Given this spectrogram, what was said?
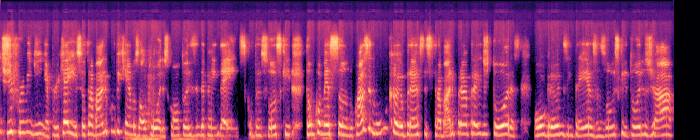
de formiguinha, porque é isso, eu trabalho com pequenos autores, com autores independentes, com pessoas que estão começando. Quase nunca eu presto esse trabalho para editoras, ou grandes empresas, ou escritores já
